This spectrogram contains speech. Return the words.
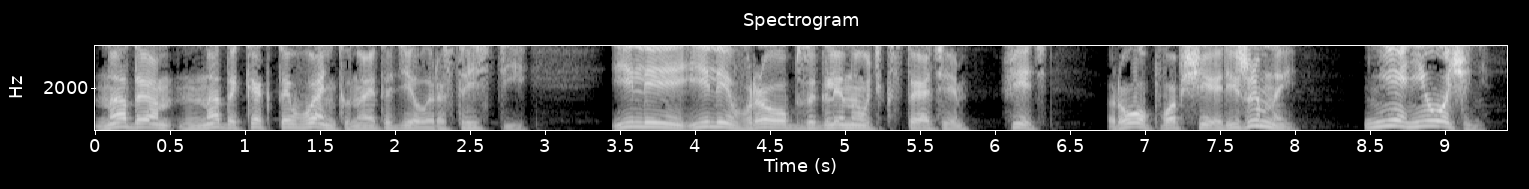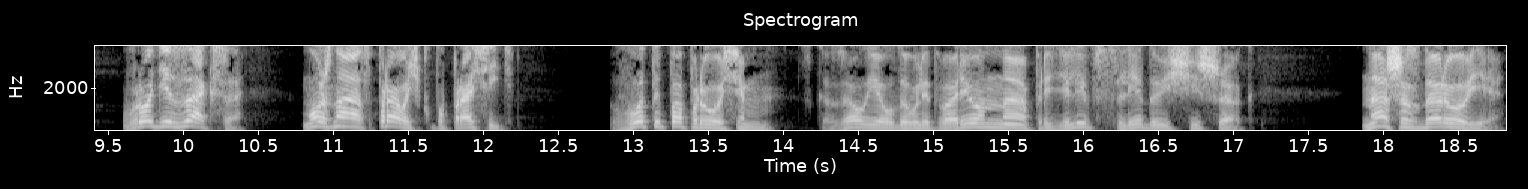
«Надо... надо как-то Ваньку на это дело растрясти. Или... или в РОБ заглянуть, кстати. Федь, РОБ вообще режимный?» «Не, не очень. Вроде ЗАГСа. Можно справочку попросить». «Вот и попросим», — сказал я удовлетворенно, определив следующий шаг. Наше здоровье!»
